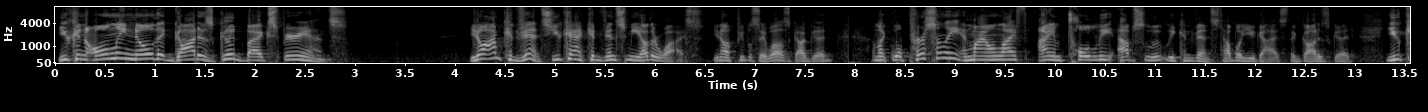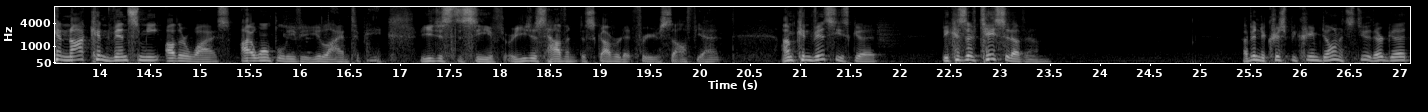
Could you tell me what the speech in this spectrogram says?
You can only know that God is good by experience. You know, I'm convinced. You can't convince me otherwise. You know, if people say, well, is God good? I'm like, well, personally, in my own life, I am totally, absolutely convinced. How about you guys that God is good? You cannot convince me otherwise. I won't believe you. You're lying to me. You just deceived, or you just haven't discovered it for yourself yet. I'm convinced He's good because I've tasted of Him. I've been to Krispy Kreme donuts too. They're good.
